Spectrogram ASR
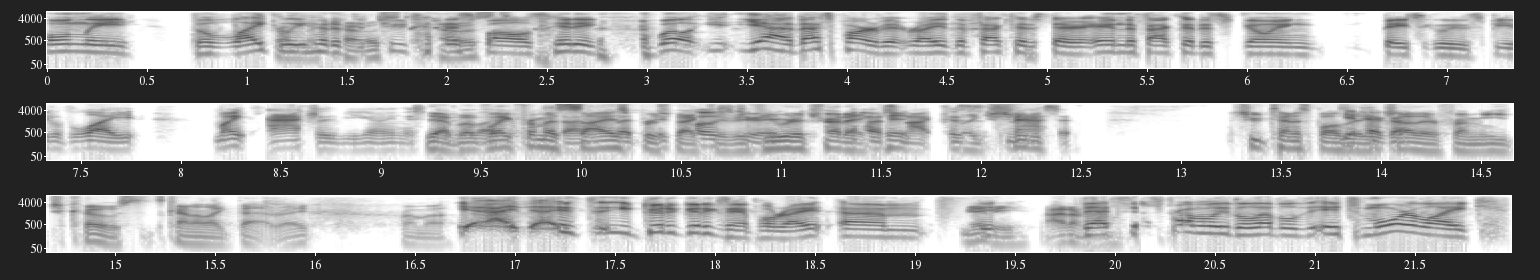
only the likelihood the of the two tennis coast. balls hitting. Well, yeah, that's part of it, right? The fact that it's there and the fact that it's going basically the speed of light might actually be going speed. Yeah, but like from a size perspective, if you were to try to hit, not like it's shoot, massive. shoot tennis balls yeah, at each other from each coast, it's kind of like that, right? From a yeah, it's a good a good example, right? Um, maybe it, I don't that's, know. That's probably the level. It's more like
